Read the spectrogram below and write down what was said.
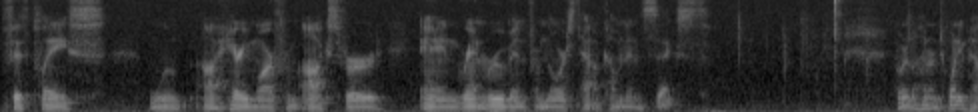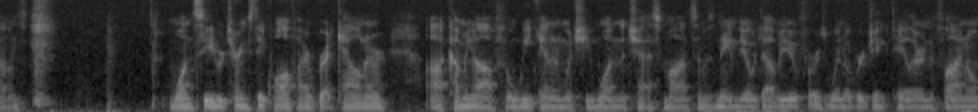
fifth place uh, Harry Marr from Oxford and Grant Rubin from Norristown coming in sixth. Going to 120 pounds. One seed returning state qualifier Brett Callner, uh, coming off a weekend in which he won the Chessmonts and was named the OW for his win over Jake Taylor in the final.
